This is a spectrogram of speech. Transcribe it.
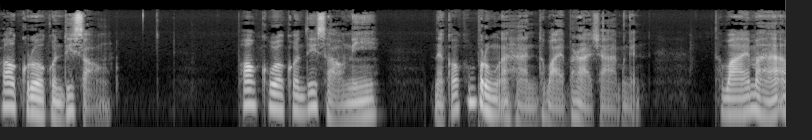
พ่อครัวคนที่สองพ่อครัวคนที่สองนี้นะก็ก็ปรุงอาหารถวายพระราชาเหมือนกัน ถวายมหาอ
